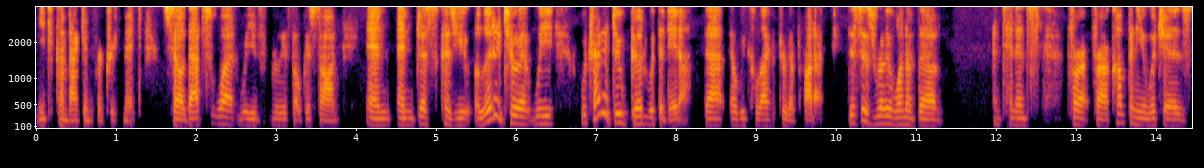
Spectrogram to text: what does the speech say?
need to come back in for treatment. So that's what we've really focused on. And and just because you alluded to it, we we try to do good with the data that, that we collect through the product. This is really one of the tenants for, for our company, which is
